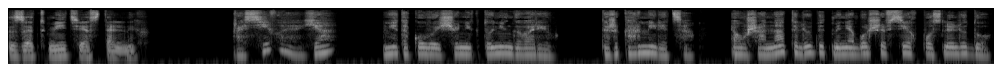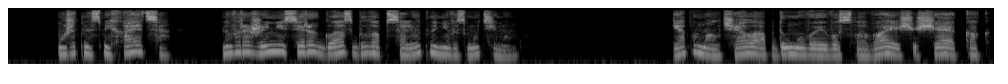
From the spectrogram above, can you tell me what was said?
затмите остальных. Красивая я? Мне такого еще никто не говорил, даже кормилица. А уж она-то любит меня больше всех после Людо. Может, насмехается, но выражение серых глаз было абсолютно невозмутимым. Я помолчала, обдумывая его слова и ощущая, как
